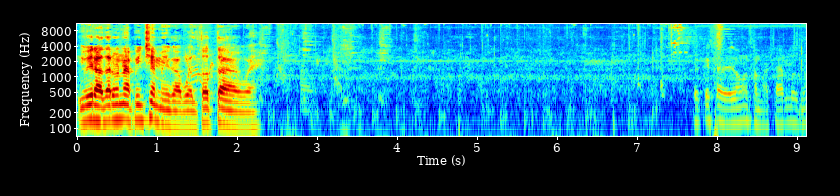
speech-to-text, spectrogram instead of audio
Iba a a dar una pinche mega vueltota, güey. Creo que esta vez vamos a matarlos, ¿no?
